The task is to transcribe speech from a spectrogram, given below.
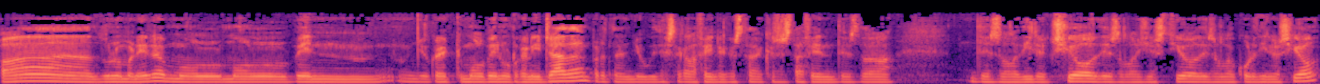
va d'una manera molt, molt ben, jo crec que molt ben organitzada, per tant jo vull destacar la feina que s'està que fent des de, des de la direcció, des de la gestió, des de la coordinació,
